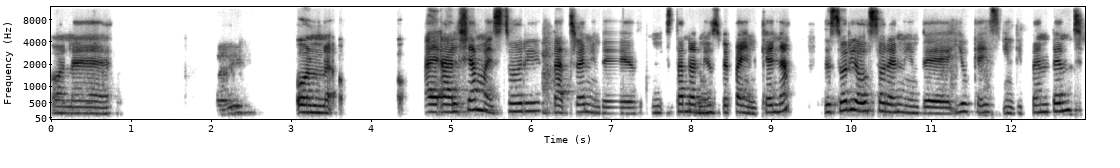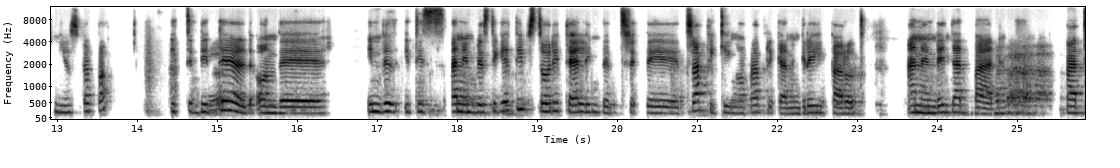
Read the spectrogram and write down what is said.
on uh, on I, I'll share my story that ran in the standard newspaper in Kenya. The story also ran in the UK's independent newspaper. It detailed on the it is an investigative story telling the, tra the trafficking of African grey parrot, an endangered bird. But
